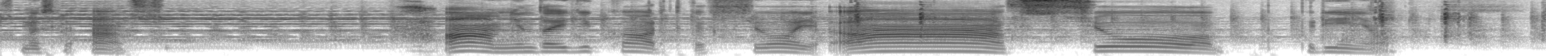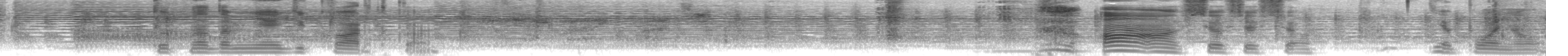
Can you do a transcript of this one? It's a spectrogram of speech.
В смысле? А, все. А, мне надо ID-картка. Все. А, все. Принял. Тут надо мне ID-картка. А, а, все, все, все. Я понял.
